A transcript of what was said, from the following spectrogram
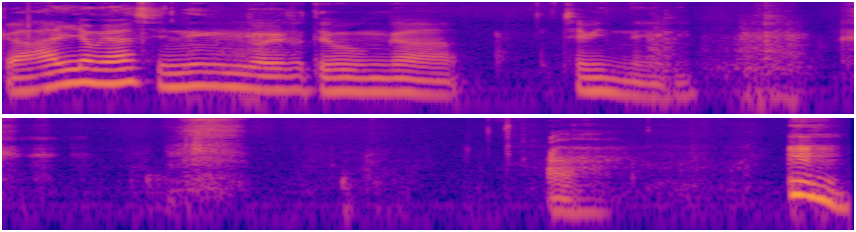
그러니까 하려면 할 수 있는 거에서 되게 뭔가 재밌네. 아.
